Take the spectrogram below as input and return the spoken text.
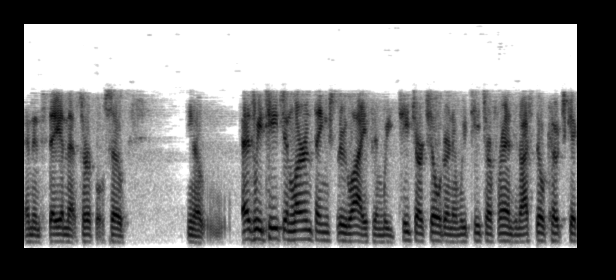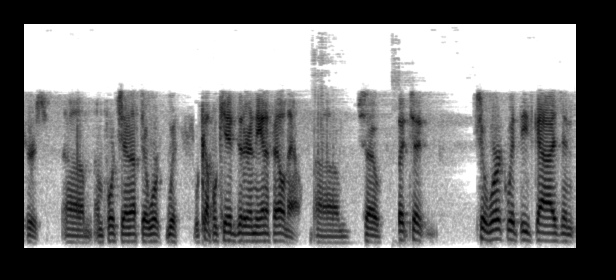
and then stay in that circle. So, you know, as we teach and learn things through life, and we teach our children and we teach our friends, you know, I still coach kickers um, I'm fortunate enough to work with a couple kids that are in the NFL now. Um, so, but to to work with these guys and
